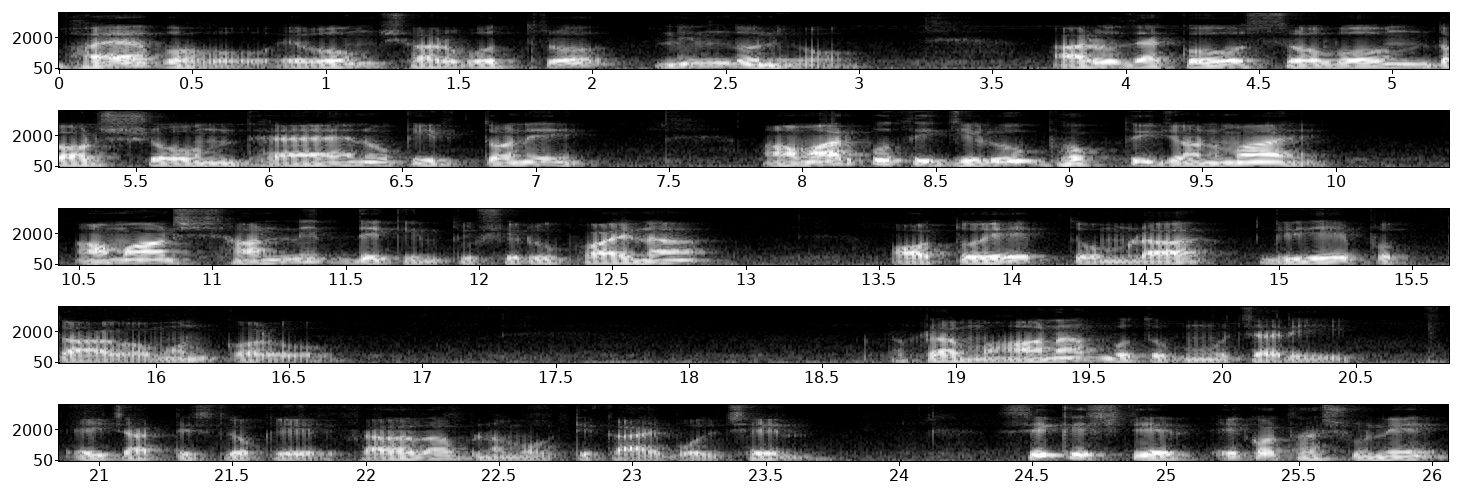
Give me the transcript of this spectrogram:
ভয়াবহ এবং সর্বত্র নিন্দনীয়। আরও দেখো, শ্রবণ, দর্শন, ধ্যান ও কীর্তনে আমার প্রতি যেরূপ ভক্তি জন্মায়, আমার সান্নিধ্যে কিন্তু সেরূপ হয় না। অতএব তোমরা গৃহে প্রত্যাগমন করো। ডক্টর মহানাম ব্রহ্মচারী এই চারটি শ্লোকের ফেরালভ নামক টিকায় বলছেন, শ্রীকৃষ্ণের একথা শুনে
